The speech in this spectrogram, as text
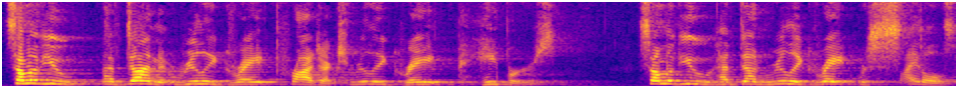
Some of you have done really great projects, really great papers. Some of you have done really great recitals.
